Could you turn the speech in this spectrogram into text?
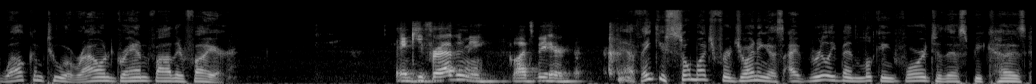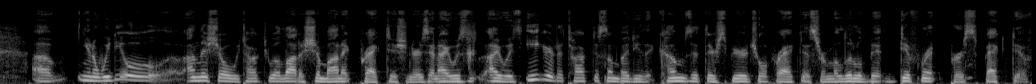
welcome to Around Grandfather Fire. Thank you for having me. Glad to be here. Yeah, thank you so much for joining us. I've really been looking forward to this because, uh, you know, we deal on this show. We talk to a lot of shamanic practitioners, and I was I was eager to talk to somebody that comes at their spiritual practice from a little bit different perspective.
